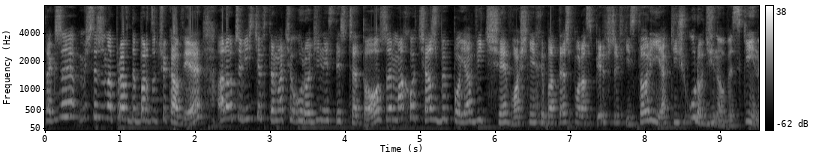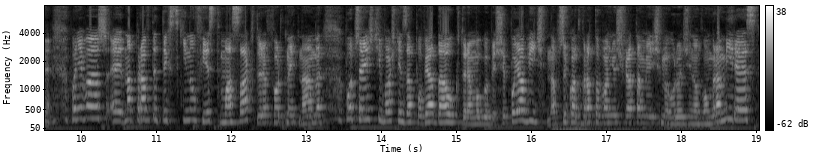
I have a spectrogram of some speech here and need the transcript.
Także myślę, że naprawdę bardzo ciekawie, ale oczywiście w temacie urodzin jest jeszcze to, że ma chociażby pojawić się właśnie chyba też po raz pierwszy w historii jakiś urodzinowy skin, ponieważ e, naprawdę tych skinów jest masa, które Fortnite nam po części właśnie zapowiadał, które mogłyby się pojawić, na przykład w ratowaniu świata mieliśmy urodzinową Ramirez,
